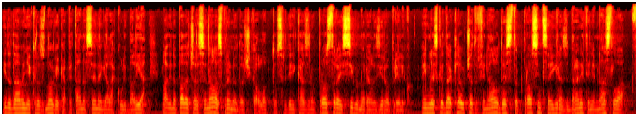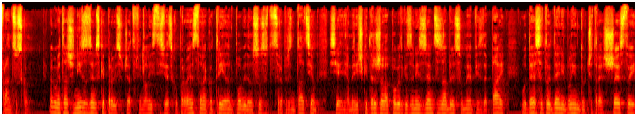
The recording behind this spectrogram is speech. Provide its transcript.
i dodavanje kroz noge kapetana Senegala Kulibalija. Mladi napadač Arsenala spremno je dočekao loptu u sredini kaznenog prostora i sigurno realizirao priliku. Engleska dakle u četvrtfinalu 10. prosinca igra s braniteljem naslova Francuskom. Nogometaši Nizozemske prvi su četvrtfinalisti svjetskog prvenstva nakon 3-1 pobjede u susretu s reprezentacijom Sjedinja američkih država. Pogodke za Nizozemce zabili su Memphis Depay u 10. Danny Blind u 46.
